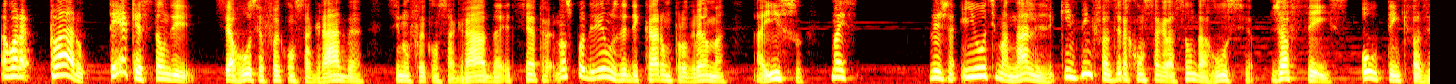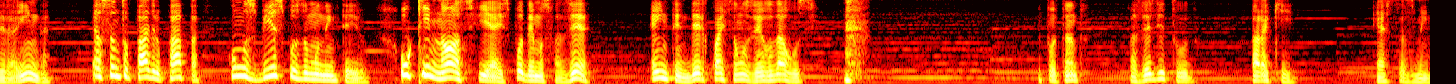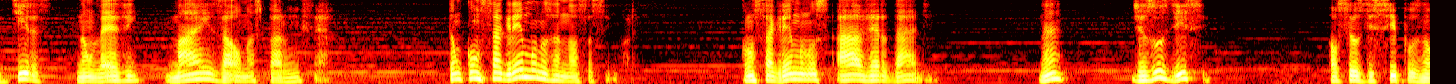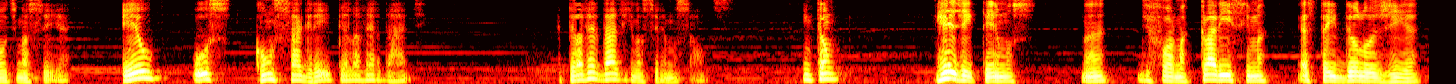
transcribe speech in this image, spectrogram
Agora, claro, tem a questão de se a Rússia foi consagrada, se não foi consagrada, etc. Nós poderíamos dedicar um programa a isso mas, veja, em última análise, quem tem que fazer a consagração da Rússia, já fez ou tem que fazer ainda, é o Santo Padre o Papa com os bispos do mundo inteiro. O que nós, fiéis, podemos fazer é entender quais são os erros da Rússia. e, portanto, fazer de tudo para que estas mentiras não levem mais almas para o inferno. Então consagremos-nos a Nossa Senhora. Consagremos-nos à verdade, né? Jesus disse aos seus discípulos na última ceia: Eu os consagrei pela verdade. É pela verdade que nós seremos salvos. Então, rejeitemos né, de forma claríssima esta ideologia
